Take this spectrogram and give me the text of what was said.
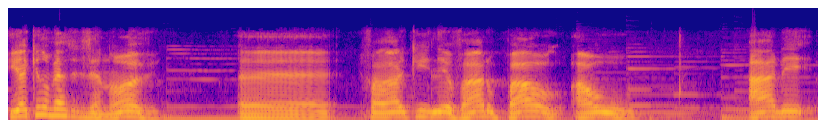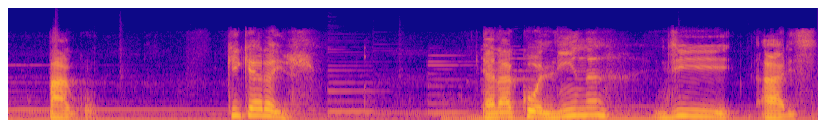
E aqui no verso 19, é, falaram que levaram Paulo ao Arepago. O que, que era isso? Era a colina de Ares.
